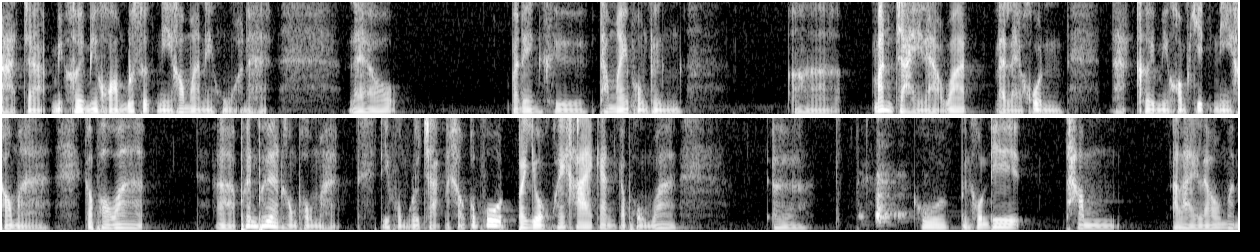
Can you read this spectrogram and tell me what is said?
อาจจะเคยมีความรู้สึกนี้เข้ามาในหัวนะฮะแล้วประเด็นคือทำไมผมถึงมั่นใจนะครับว่าหลาย ๆ คน นะเคยมีความคิดนี้เข้ามา ก็เพราะว่าเพื่อนๆของผมอะที่ผมรู้จักนะเขาก็พูดประโยคคล้าย ๆ กันกับผมว่า เออกูเป็นคนที่ทำอะไรแล้วมัน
